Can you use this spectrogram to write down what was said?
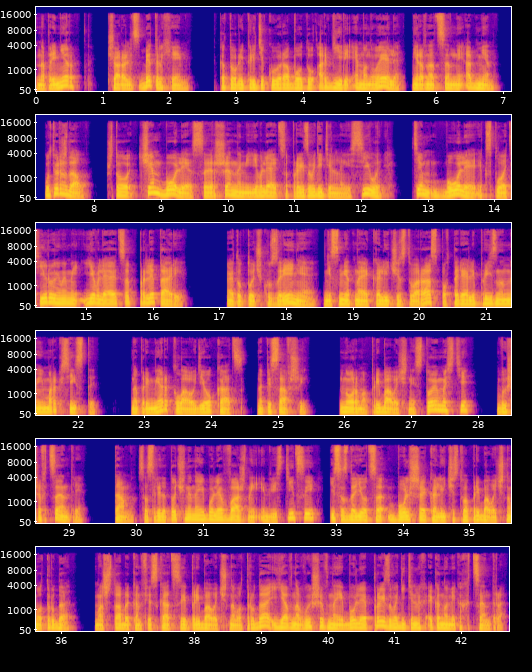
Например, Чарльз Беттельхейм, который, критикуя работу Аргири Эммануэля «Неравноценный обмен», утверждал, что чем более совершенными являются производительные силы, тем более эксплуатируемыми являются пролетарии. Эту точку зрения несметное количество раз повторяли признанные марксисты, например, Клаудио Кац, написавший «Норма прибавочной стоимости выше в центре, там сосредоточены наиболее важные инвестиции и создается большее количество прибавочного труда. Масштабы конфискации прибавочного труда явно выше в наиболее производительных экономиках центра.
